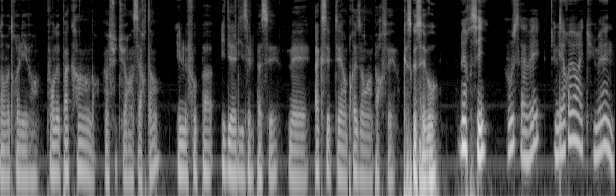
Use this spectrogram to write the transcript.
dans votre livre. Pour ne pas craindre un futur incertain, il ne faut pas idéaliser le passé, mais accepter un présent imparfait. Qu'est-ce que c'est beau? Merci. Vous savez, l'erreur est humaine,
